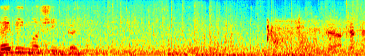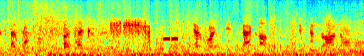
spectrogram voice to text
헤비 머신건. This is the objective I want to attack. Network is back up. Systems are normal.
